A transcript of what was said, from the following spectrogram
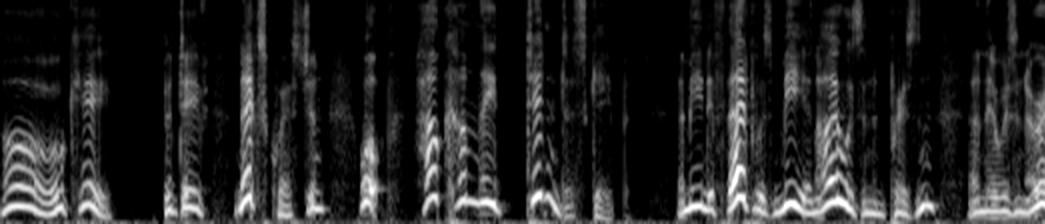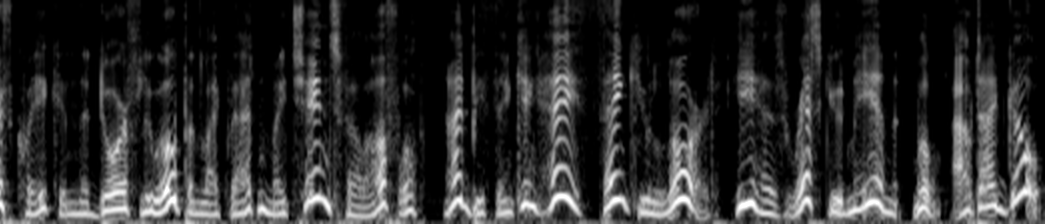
Oh, okay. But Dave, next question. Well, how come they didn't escape? I mean, if that was me and I was in prison and there was an earthquake and the door flew open like that and my chains fell off, well, I'd be thinking, hey, thank you, Lord. He has rescued me and, well, out I'd go.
